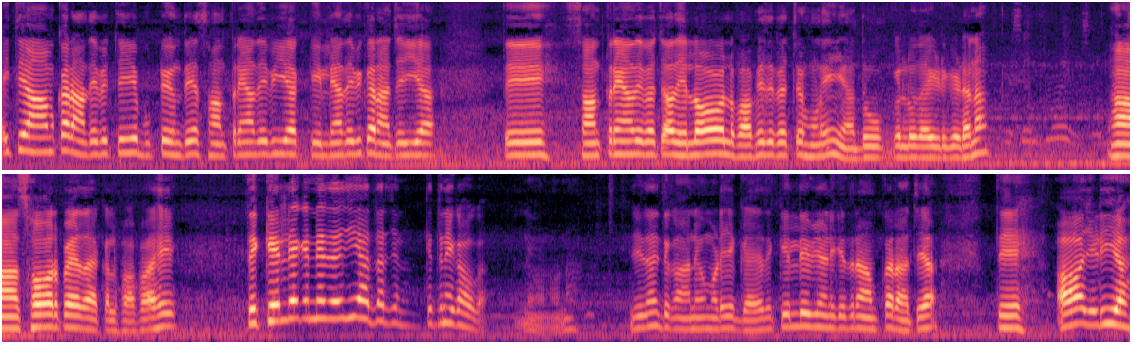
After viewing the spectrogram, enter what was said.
ਇੱਥੇ ਆਮ ਘਰਾਂ ਦੇ ਵਿੱਚ ਇਹ ਬੂਟੇ ਹੁੰਦੇ ਆ ਸੰਤਰਿਆਂ ਦੇ ਵੀ ਆ ਕੇਲਿਆਂ ਦੇ ਵੀ ਘਰਾਂ 'ਚ ਹੀ ਆ ਤੇ ਸੰਤਰਿਆਂ ਦੇ ਵਿੱਚ ਆ ਦੇਖ ਲਓ ਲਿਫਾਫੇ ਦੇ ਵਿੱਚ ਹੁਣੇ ਹੀ ਆ 2 ਕਿਲੋ ਦਾ ਈੜ ਗੇੜਾ ਨਾ हाँ सौ रुपए का एक लिफाफा है ਤੇ ਕੇਲੇ ਕਿੰਨੇ ਦੇ ਜੀ ਆ ਦਰਜਨ ਕਿਤਨੇ का होगा ਨਹੀਂ ਉਹਨੂੰ ਨਾ ਜਿਹਦਾ ਦੀ ਦੁਕਾਨ ਹੈ ਉਹ ਮੜੇ ਗਏ ਤੇ ਕੇਲੇ ਵੀ ਜਾਣੀ ਕਿ ਆਮ ਘਰਾਂ 'ਚ ਆ ਤੇ ਆ ਜਿਹੜੀ ਆ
